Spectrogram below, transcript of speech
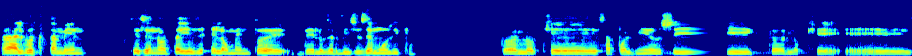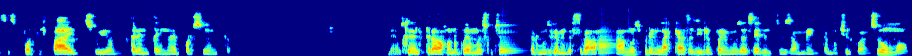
Algo también que se nota y es el aumento de, de los servicios de música, todo lo que es Apple Music, todo lo que es Spotify subió un 39%. en el trabajo no podemos escuchar música mientras trabajamos, pero en la casa sí lo podemos hacer, entonces aumenta mucho el consumo.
